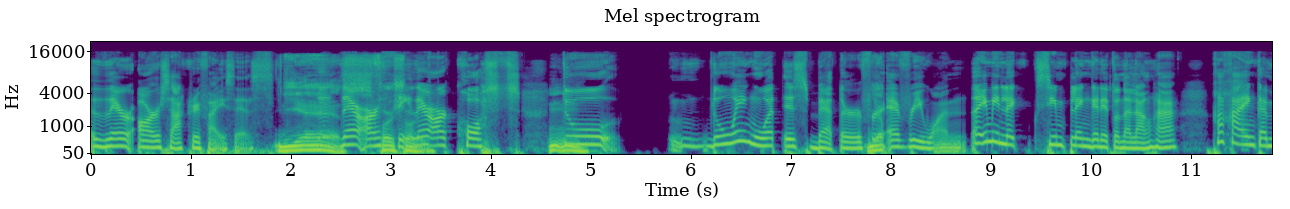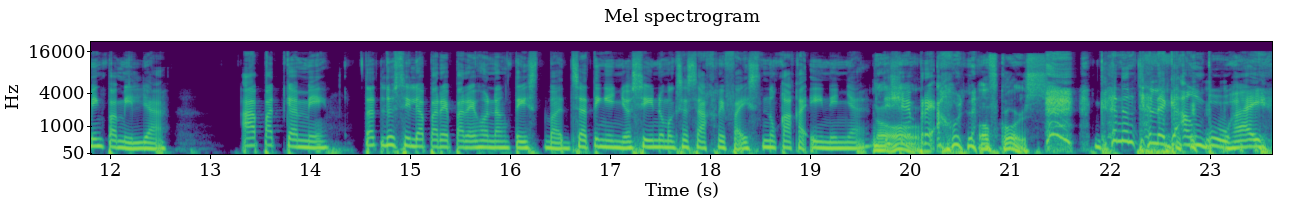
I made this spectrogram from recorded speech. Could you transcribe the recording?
there are sacrifices. Yes. there are for thi- sure. there are costs Mm-mm. to doing what is better for Yep. everyone. I mean like simpleng ganito na lang ha. Kakain kaming pamilya. Apat kami. Tatlo sila pare-pareho ng taste bud. Sa tingin nyo, sino magsasacrifice nung kakainin niya? Di Oo. syempre ako lang. Of course. Ganun talaga ang buhay.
